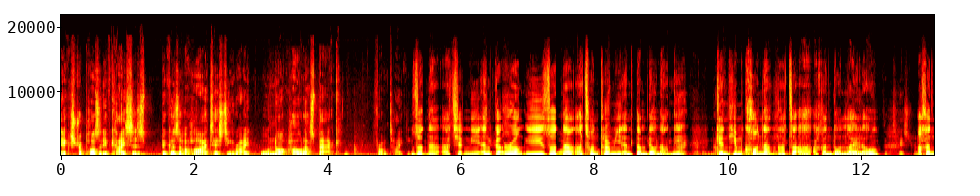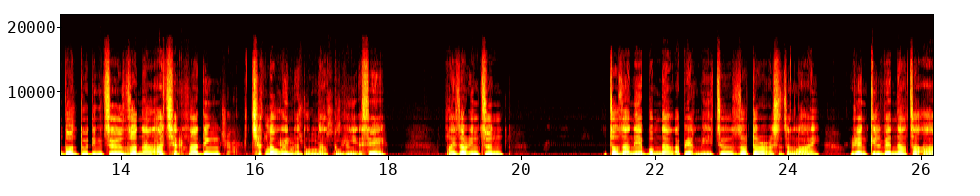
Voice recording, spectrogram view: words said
Extra positive cases because of a higher testing rate will not hold us back. Zot na a chek mi an ka rong i zot na a chon thar mi an tam deuh nak ni ken him kho na nga cha a akan don lai lo akan don tu ding chu zot na a chek nga ding chek lo in an um na tu hi ase maizar in chun chawza ne bom nang apek mi chu zotar as chang lai rian kilven na cha a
